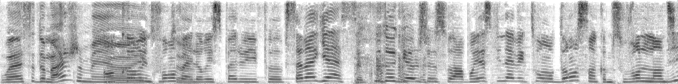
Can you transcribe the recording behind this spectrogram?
Ouais, c'est dommage, mais Encore euh, une écoute, fois, on euh, valorise pas le hip-hop. Ça m'agace. Coup de gueule ce soir. Bon, Yasmina, avec toi, on danse, hein, comme souvent le lundi,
